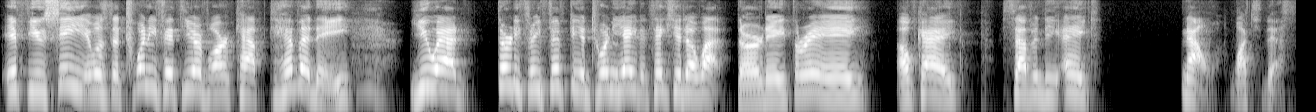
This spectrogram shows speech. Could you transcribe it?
if you see, it was the 25th year of our captivity. You add 3350 and 28, it takes you to what? 33. Okay, 78. Now, watch this.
